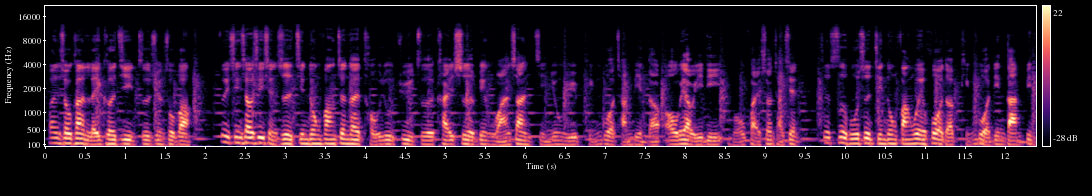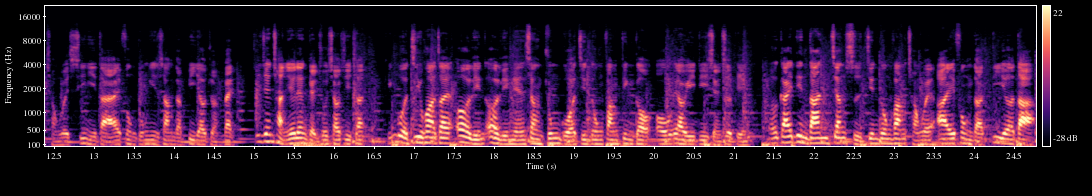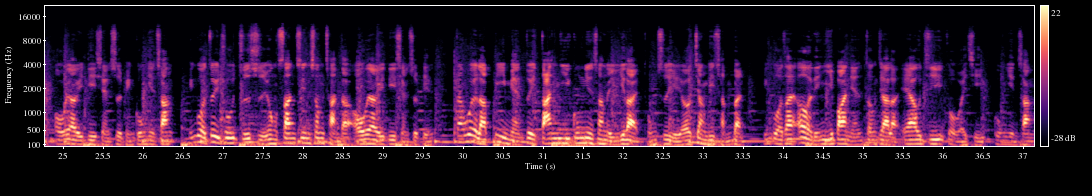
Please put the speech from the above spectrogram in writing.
欢迎收看雷科技资讯速报。最新消息显示，京东方正在投入巨资开设并完善仅用于苹果产品的 OLED 模块生产线。这似乎是京东方为获得苹果订单并成为新一代 iPhone 供应商的必要准备。之前产业链给出消息称，苹果计划在2020年向中国京东方订购 OLED 显示屏，而该订单将使京东方成为 iPhone 的第二大 OLED 显示屏供应商。苹果最初只使用三星生产的 OLED 显示屏，但为了避免对单一供应商的依赖，同时也要降低成本，苹果在2018年增加了 LG 作为其供应商。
